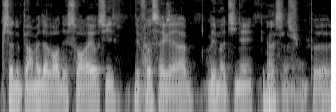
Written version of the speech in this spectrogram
Puis ça nous permet d'avoir des soirées aussi. Des fois c'est agréable, des matinées. on peut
